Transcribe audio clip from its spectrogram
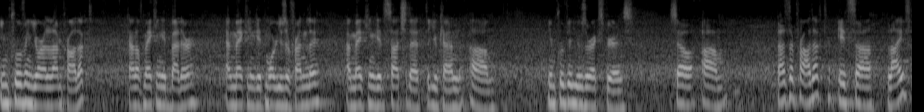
improving your LLM product, kind of making it better and making it more user-friendly and making it such that you can um, improve your user experience. So um, that's the product. It's uh, live.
